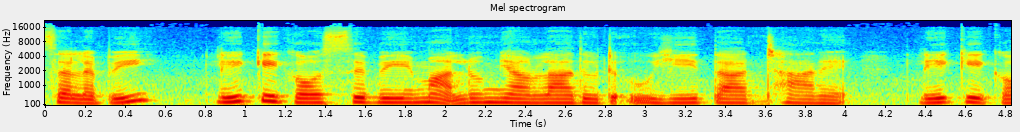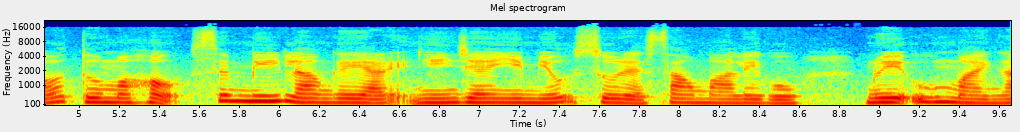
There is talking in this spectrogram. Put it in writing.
ဆက်လက်ပြီး လေးကီကောစစ်ဘေးမှလွမြောက်လာသူတူရေးသားထားတဲ့လေးကီကောသို့မဟုတ်စစ်မီးလောင်ခဲ့ရတဲ့ငင်းချမ်းရင်မျိုးဆိုတဲ့ဆောင်းပါးလေးကိုຫນွေဦးမိုင်က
